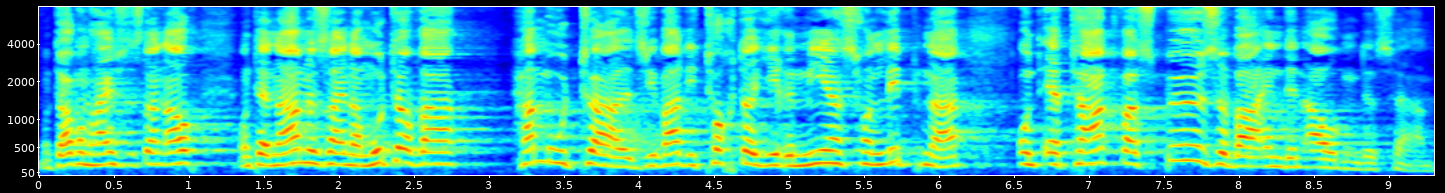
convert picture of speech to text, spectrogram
Und darum heißt es dann auch, und der Name seiner Mutter war Hamutal, sie war die Tochter Jeremias von Libna, und er tat, was böse war in den Augen des Herrn,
